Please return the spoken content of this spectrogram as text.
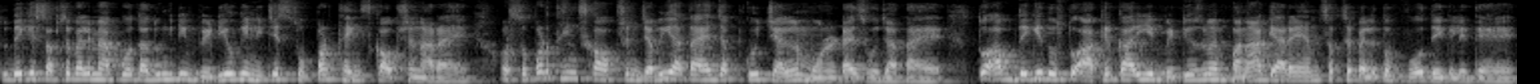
तो देखिए, सबसे पहले मैं आपको बता दूँ कि वीडियो के नीचे सुपर थैंक्स का ऑप्शन आ रहा है। और सुपर थैंक्स का ऑप्शन जब ही आता है, जब कोई चैनल मोनेटाइज हो जाता है तो अब देखिए दोस्तों, आखिरकार ये वीडियोस में बना क्या रहे हैं, हम सबसे पहले तो वो देख लेते हैं।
